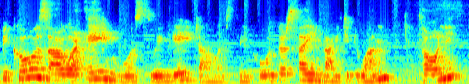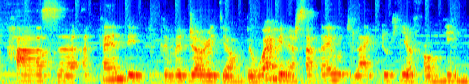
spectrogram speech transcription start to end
because our aim was to engage our stakeholders, I invited one. Tony has uh, attended the majority of the webinars and I would like to hear from him.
